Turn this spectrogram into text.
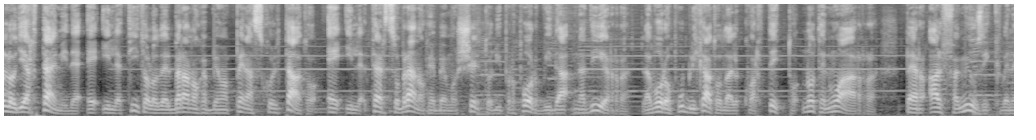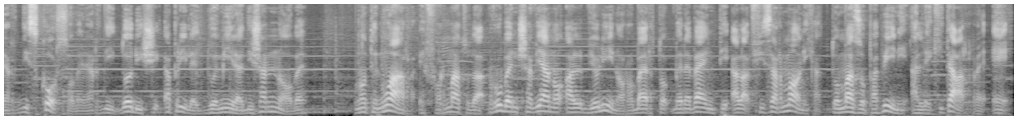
Ballo di Artemide è il titolo del brano che abbiamo appena ascoltato, è il terzo brano che abbiamo scelto di proporvi da Nadir, lavoro pubblicato dal quartetto Note Noir per Alpha Music venerdì scorso, venerdì 12 aprile 2019 Note Noir è formato da Ruben Ciaviano al violino, Roberto Beneventi alla fisarmonica, Tommaso Papini alle chitarre e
